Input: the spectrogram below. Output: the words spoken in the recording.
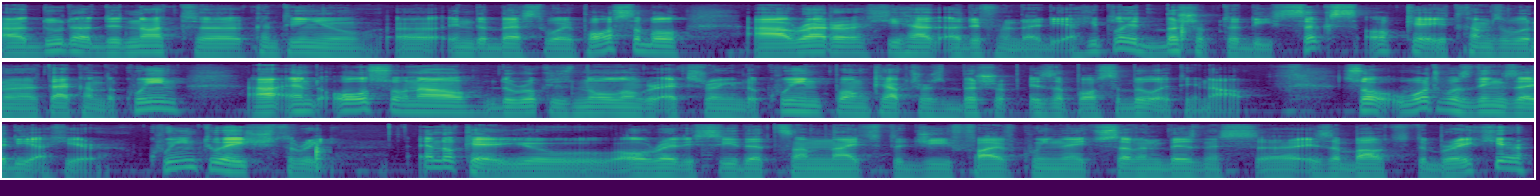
Duda did not uh, continue uh, in the best way possible. Uh, rather, he had a different idea. He played bishop to d6. Okay, it comes with an attack on the queen. Uh, and also now the rook is no longer x-raying the queen. Pawn captures bishop is a possibility now. So what was Ding's idea here? Queen to h3. And okay, you already see that some knight to g5, queen h7 business uh, is about to break here.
